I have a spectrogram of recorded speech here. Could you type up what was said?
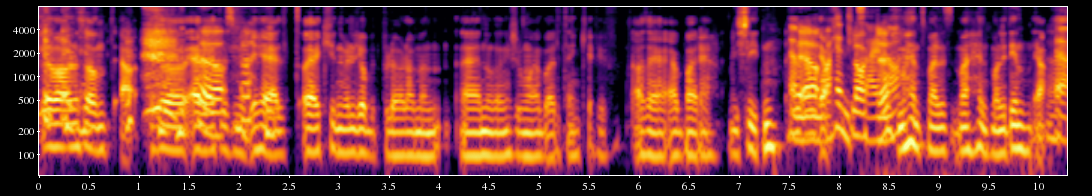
det var noe sånt, ja. Så jeg vet Ja. liksom ikke helt Og jeg kunne vel jobbet på lørdag, men eh, noen ganger så må jeg bare tenke fy, Altså, jeg, jeg bare blir sliten. Ja, Ja, må hente seg det. Må hente meg, må hente meg litt inn. Ja. Ja.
